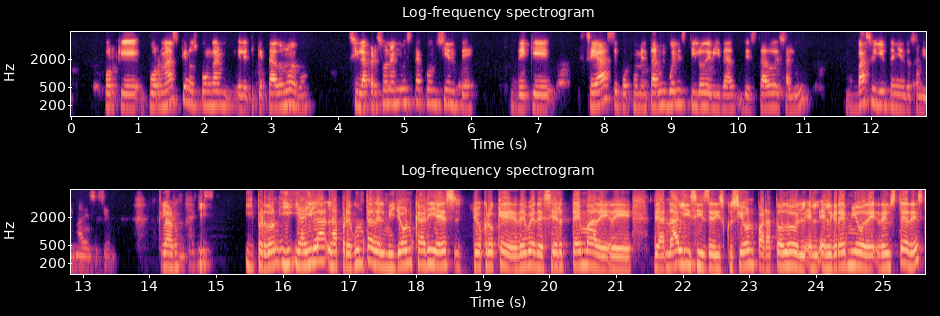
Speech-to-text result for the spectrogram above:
porque por más que nos pongan el etiquetado nuevo, si la persona no está consciente de que se hace por fomentar un buen estilo de vida, de estado de salud, va a seguir teniendo esa misma decisión. Claro. y, perdón, y, ahí la, pregunta del millón, Cari, es, yo creo que debe de ser tema de, análisis, de discusión para todo el, gremio de, ustedes.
